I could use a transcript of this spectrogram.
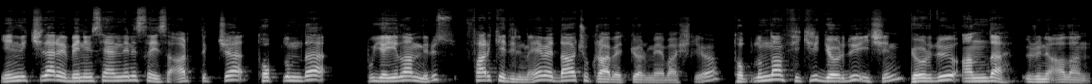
Yenilikçiler ve benimseyenlerin sayısı arttıkça toplumda bu yayılan virüs fark edilmeye ve daha çok rağbet görmeye başlıyor. Toplumdan fikri gördüğü için gördüğü anda ürünü alan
